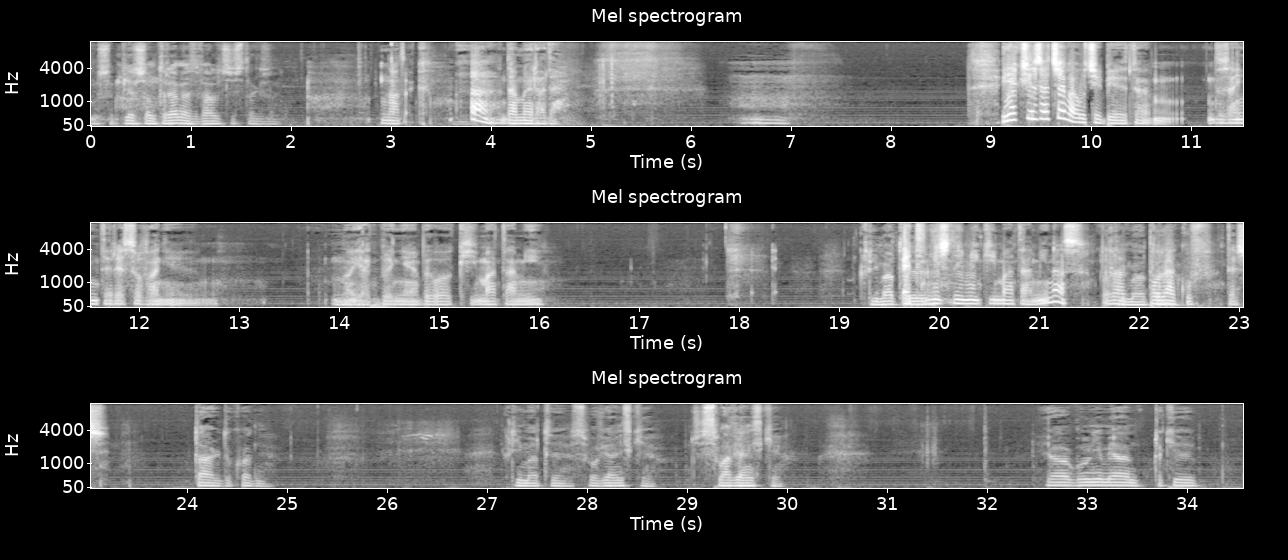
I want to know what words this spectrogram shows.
Muszę pierwszą tremę zwalczyć, także... no tak, A, damy radę. Jak się zaczęło u ciebie tam zainteresowanie, no jakby nie było klimatami, Klimaty... etnicznymi klimatami nas, Pola Klimata. Polaków też. Tak, dokładnie. Klimaty słowiańskie, czy sławiańskie. Ja ogólnie miałem takie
